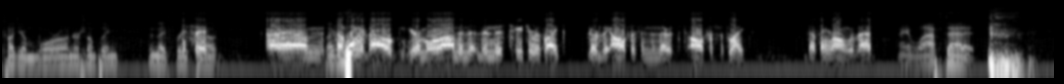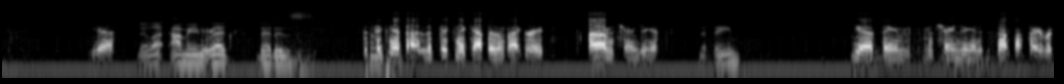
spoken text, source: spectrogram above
called you a moron or something. Then they freaked said- out. Um, Like, something what? about you're a moron, and th- then this teacher was like, go to the office, and then the the office was like, nothing wrong with that. They laughed at it. Yeah. la- I mean that that is The picnic, app- the picnic app isn't that great. I'm changing it. the theme. Yeah, theme. I'm changing it. It's not my favorite.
